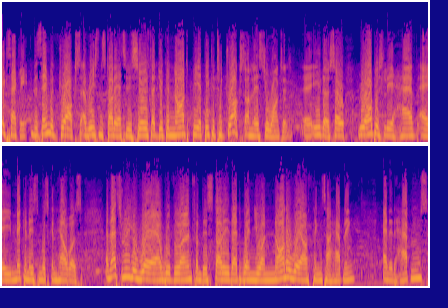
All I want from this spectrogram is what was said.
Exactly. The same with drugs. A recent study actually shows that you cannot be addicted to drugs unless you want it uh, either. So we obviously have a mechanism which can help us. And that's really where we've learned from this study that when you are not aware of things are happening and it happens,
